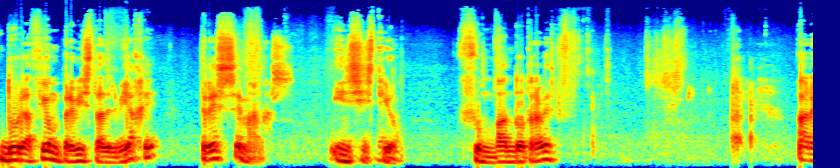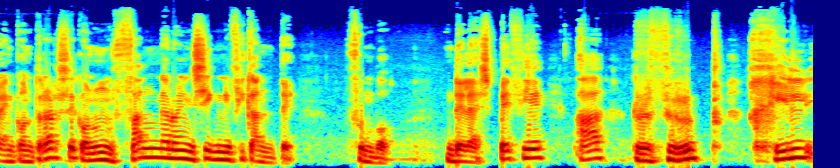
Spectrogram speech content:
Duración prevista del viaje, tres semanas, insistió, zumbando otra vez. Para encontrarse con un zángano insignificante, zumbó, de la especie A. Gil.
